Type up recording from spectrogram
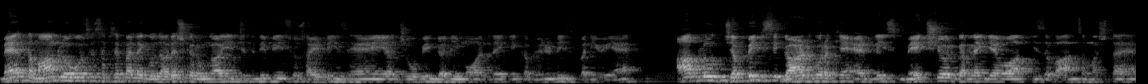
मैं तमाम लोगों से सबसे पहले गुजारिश करूँगा, ये जितनी भी सोसाइटीज़ हैं या जो भी गली मोहल्ले की कम्युनिटीज़ बनी हुई हैं, आप लोग जब भी किसी गार्ड को रखें एटलीस्ट मेक श्योर कर लें कि वो आपकी ज़बान समझता है,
